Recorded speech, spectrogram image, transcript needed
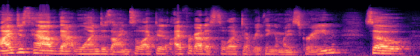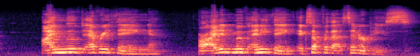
I just have that one design selected. I forgot to select everything on my screen. So I moved everything, or I didn't move anything except for that centerpiece.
